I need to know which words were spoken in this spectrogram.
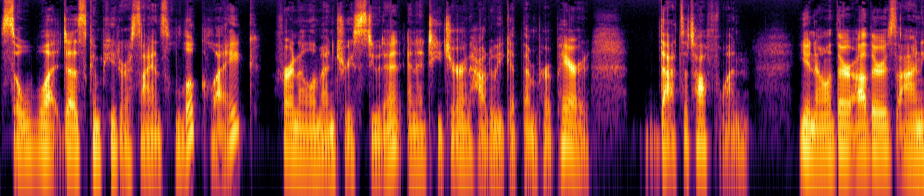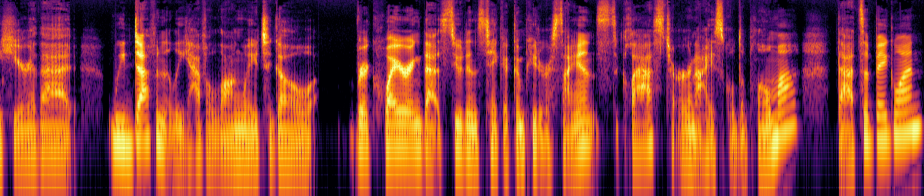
So, what does computer science look like for an elementary student and a teacher, and how do we get them prepared? That's a tough one. You know, there are others on here that we definitely have a long way to go requiring that students take a computer science class to earn a high school diploma. That's a big one.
